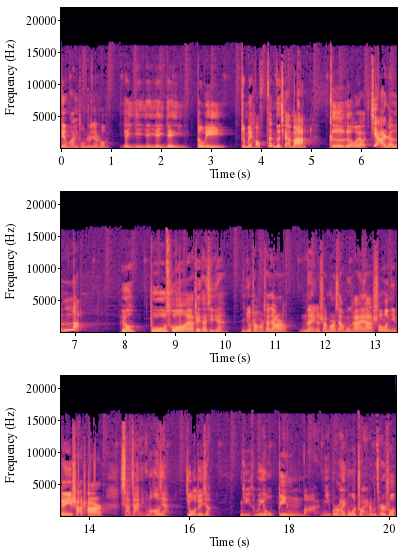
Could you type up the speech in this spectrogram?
电话一通，直接说：“耶耶耶耶耶，逗比，准备好份子钱吧，哥哥我要嫁人了。”哎呦，不错呀，这才几天。你就找好下家了，哪个山炮想不开呀？收了你这一傻叉儿，下家你个毛去！就我对象，你他妈有病吧？你不是还跟我拽什么词儿说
